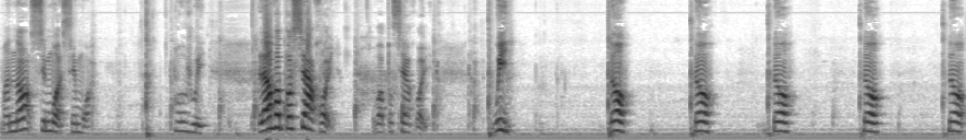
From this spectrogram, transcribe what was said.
Maintenant, c'est moi, c'est moi. On va. Là, on va passer à Roy. On va passer à Roy. Oui. Non. Non. Non. Non. Non.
